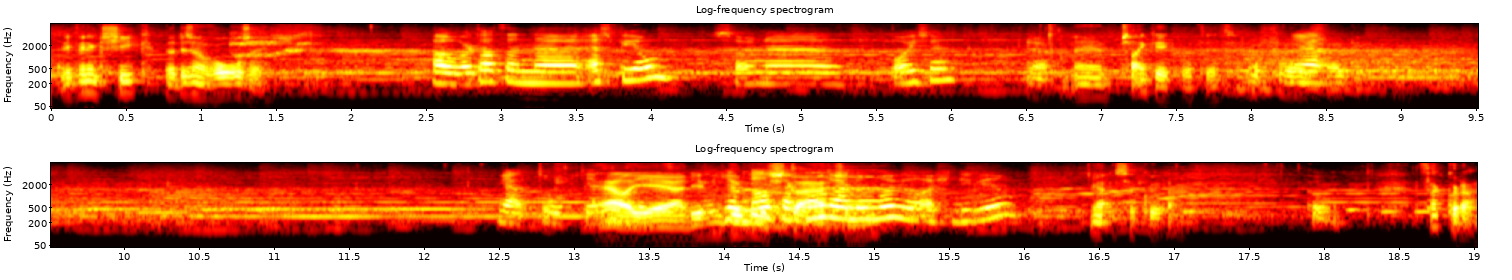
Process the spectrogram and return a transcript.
En die vind ik chic, dat is een roze. Oh, wordt dat een uh, Espion? Zo'n uh, Poison? Ja. Nee, een Psychic wordt dit. Of uh, Ja. Psychic. Ja, tof. Die Hell yeah, die heeft Moet een je hem dan dubbele Sakura staart. jongen. noemen, wil- als je die wil? Ja, Sakura. Cool. Sakura.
